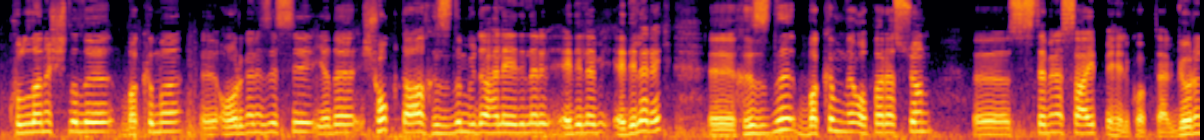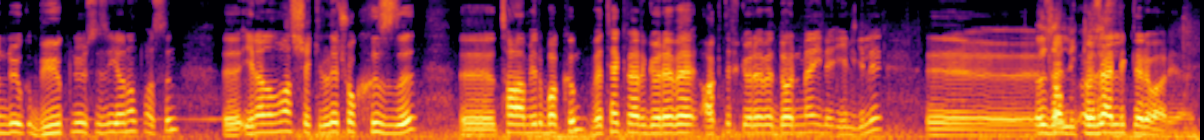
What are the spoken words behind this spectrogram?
kullanışlılığı, bakımı, e, organizesi ya da çok daha hızlı müdahale edile, edile, edilerek e, hızlı bakım ve operasyon e, sistemine sahip bir helikopter. Göründüğü büyüklüğü sizi yanıltmasın. E, inanılmaz şekilde çok hızlı e, tamir, bakım ve tekrar göreve, aktif göreve dönme ile ilgili e, Özellikleri- çok özellikleri var yani.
